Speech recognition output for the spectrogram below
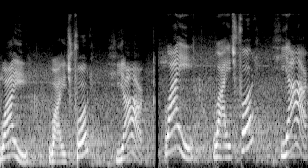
Y. Y is for yak. Y. Y is for yeah.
